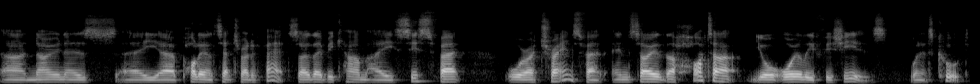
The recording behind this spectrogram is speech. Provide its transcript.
uh, known as a uh, polyunsaturated fat. So they become a cis fat or a trans fat, and so the hotter your oily fish is when it's cooked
